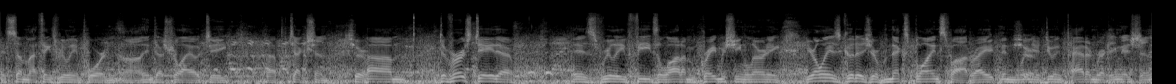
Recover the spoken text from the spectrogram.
It's something I think is really important. Uh, industrial IoT uh, protection. Sure. Um, diverse data is really feeds a lot of great machine learning. You're only as good as your next blind spot, right? And sure. when you're doing pattern recognition,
